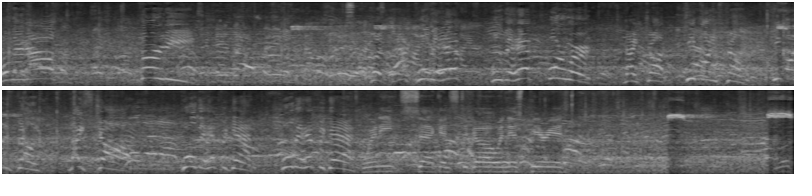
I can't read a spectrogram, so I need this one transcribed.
Roll that out. 30. Good. Back, pull the hip. Pull the hip forward. Nice job. Keep on his belly. Keep on his belly. Nice job. Pull the hip again. Pull the hip again. 20 seconds to go in this period. Look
